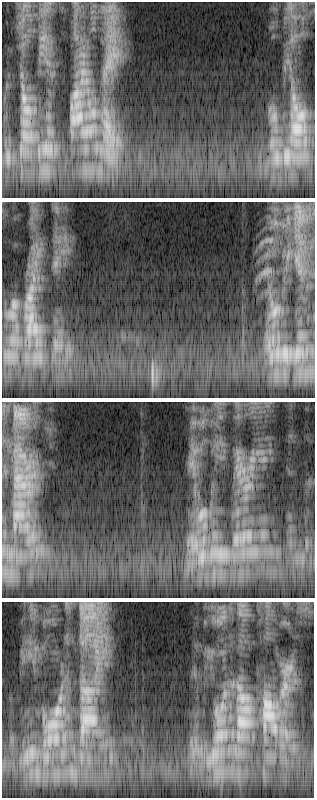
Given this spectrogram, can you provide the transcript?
which shall be its final day, it will be also a bright day. They will be given in marriage. They will be burying and being born and dying. They'll be going about commerce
